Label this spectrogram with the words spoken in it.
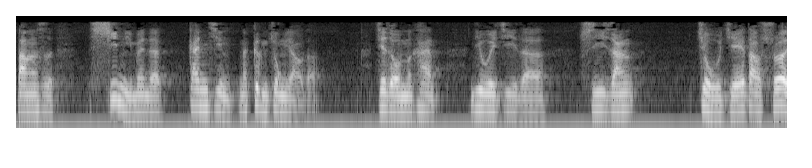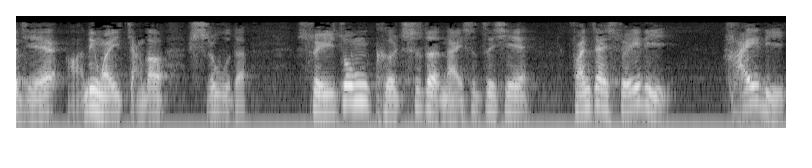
当然是心里面的。干净那更重要的。接着我们看利未记的十一章九节到十二节啊，另外一讲到食物的，水中可吃的乃是这些：凡在水里、海里、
